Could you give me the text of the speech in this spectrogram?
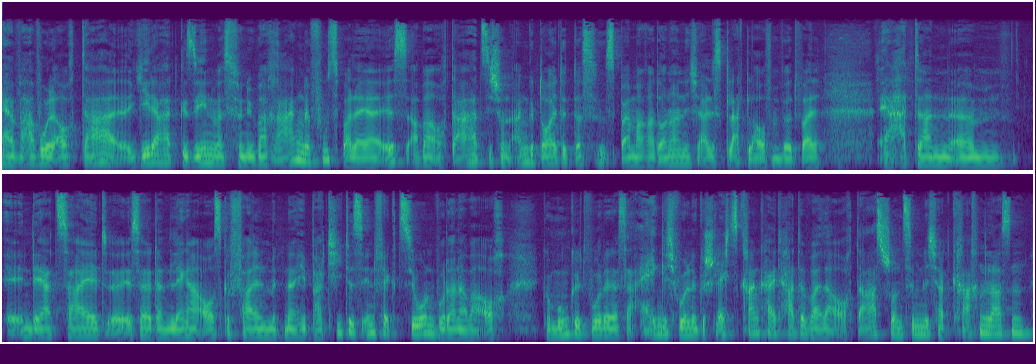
er war wohl auch da. Jeder hat gesehen, was für ein überragender Fußballer er ist, aber auch da hat sich schon angedeutet, dass es bei Maradona nicht alles glatt laufen wird, weil er hat dann, ähm, in der Zeit äh, ist er dann länger ausgefallen mit einer Hepatitis-Infektion, wo dann aber auch gemunkelt wurde, dass er eigentlich wohl eine Geschlechtskrankheit hatte, weil er auch das schon ziemlich hat krachen lassen.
